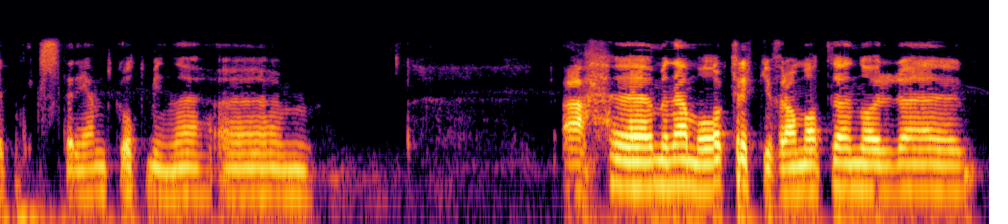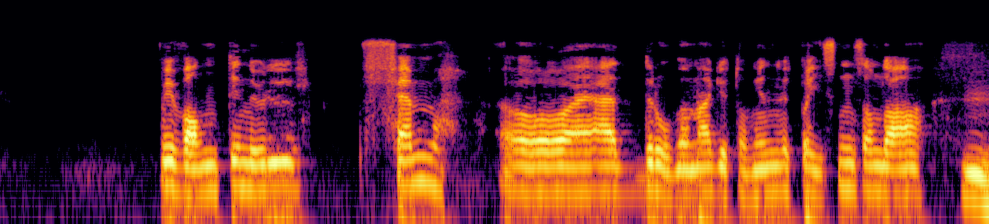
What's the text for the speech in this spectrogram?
et ekstremt godt minne. Um, eh, men jeg må nok trekke fram at eh, når eh, vi vant i 05 og jeg dro med meg guttungen ut på isen, som da mm.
